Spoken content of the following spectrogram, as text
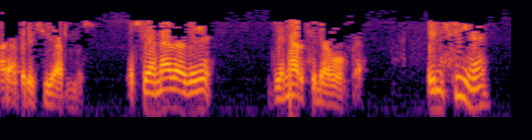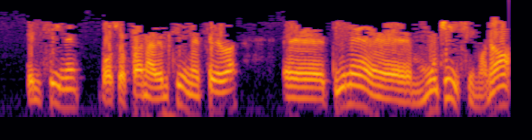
para apreciarlos. O sea, nada de llenarse la boca. El cine, el cine, vos sos fana del cine, Seba, eh, tiene muchísimo, ¿no?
